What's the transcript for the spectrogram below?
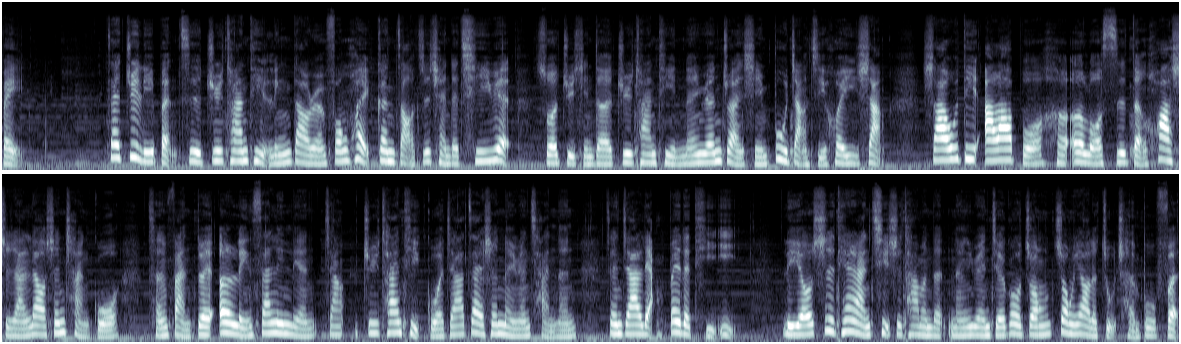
倍。在距离本次 G20 领导人峰会更早之前的七月所举行的 G20 能源转型部长级会议上，沙地阿拉伯和俄罗斯等化石燃料生产国曾反对2030年将 G20 国家再生能源产能增加两倍的提议，理由是天然气是他们的能源结构中重要的组成部分。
